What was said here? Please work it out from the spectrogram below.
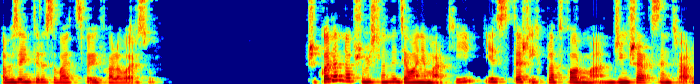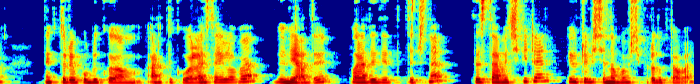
aby zainteresować swoich followersów. Przykładem na przemyślane działania marki jest też ich platforma Gymshark Central, na której publikują artykuły lifestyle'owe, wywiady, porady dietetyczne, zestawy ćwiczeń i oczywiście nowości produktowe.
